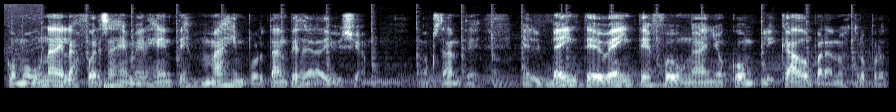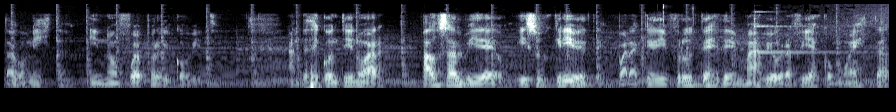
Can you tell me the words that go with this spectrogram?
como una de las fuerzas emergentes más importantes de la división. No obstante, el 2020 fue un año complicado para nuestro protagonista y no fue por el COVID. Antes de continuar, pausa el video y suscríbete para que disfrutes de más biografías como esta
